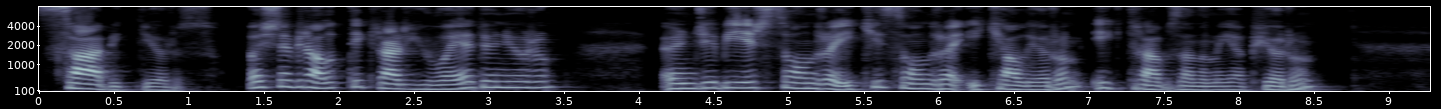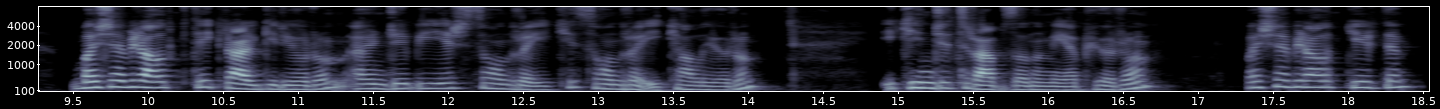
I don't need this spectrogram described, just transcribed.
sabitliyoruz. Başına bir alıp tekrar yuvaya dönüyorum. Önce bir, sonra iki, sonra iki alıyorum. İlk trabzanımı yapıyorum. Başına bir alıp tekrar giriyorum. Önce bir, sonra iki, sonra iki alıyorum. İkinci trabzanımı yapıyorum. Başına bir alıp girdim.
